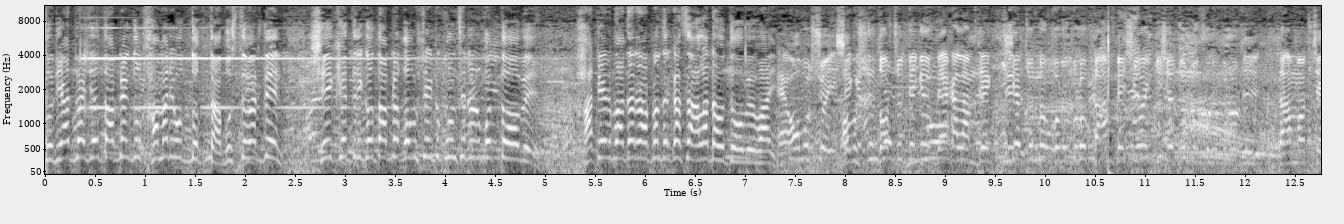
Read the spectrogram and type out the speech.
তো রিয়াদ ভাই যেহেতু আপনি একজন খামারি উদ্যোক্তা বুঝতে পারছেন? সেই ক্ষেত্রে কিন্তু আপনাকে অবশ্যই একটু কনসিডার করতে হবে। হাটের বাজারে আপনাদের কাছে আলাদা হতে হবে ভাই। হ্যাঁ অবশ্যই। সেক্ষেত্রে দর্শকদের কিন্তু দেখালাম যে কিসের জন্য গরুগুলোর দাম বেশি হয় কিসের জন্য গরুগুলোর দাম হচ্ছে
